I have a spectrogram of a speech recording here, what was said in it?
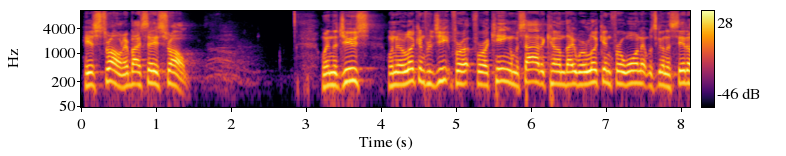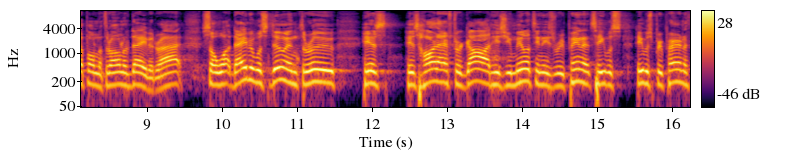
His throne. Everybody say his throne. When the Jews, when they're looking for, for, for a king, a Messiah to come, they were looking for one that was going to sit up on the throne of David, right? So what David was doing through his his heart after God, his humility and his repentance, he was, he was preparing.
